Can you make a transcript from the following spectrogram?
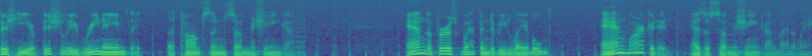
he officially renamed the, the Thompson submachine gun. And the first weapon to be labeled and marketed as a submachine gun, by the way,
